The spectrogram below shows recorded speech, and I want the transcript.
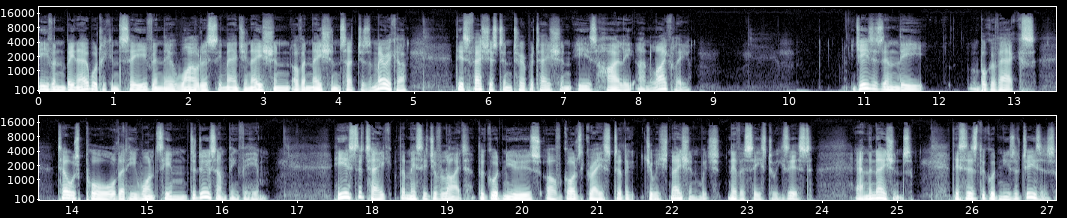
even been able to conceive in their wildest imagination of a nation such as America, this fascist interpretation is highly unlikely. Jesus in the book of Acts tells Paul that he wants him to do something for him. He is to take the message of light, the good news of God's grace to the Jewish nation, which never ceased to exist, and the nations. This is the good news of Jesus.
